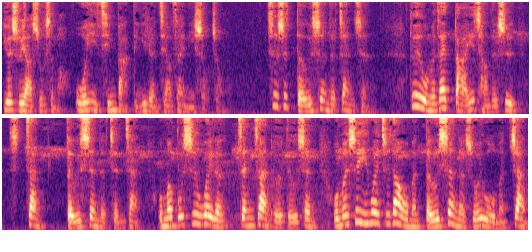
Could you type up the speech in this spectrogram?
约书亚说什么？我已经把敌人交在你手中，这是得胜的战争。对，我们在打一场的是战得胜的征战。我们不是为了征战而得胜，我们是因为知道我们得胜了，所以我们战。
